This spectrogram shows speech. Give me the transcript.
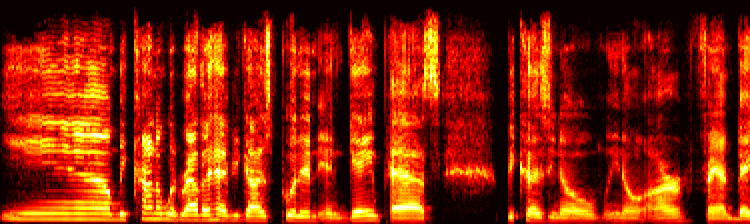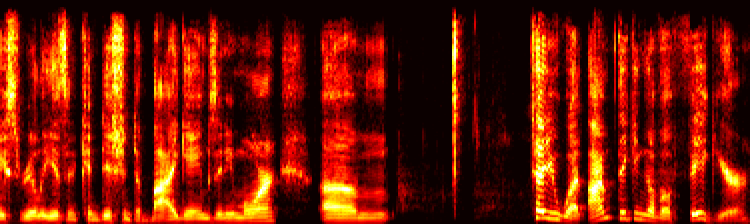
yeah, we kind of would rather have you guys put in in Game Pass because you know you know our fan base really isn't conditioned to buy games anymore. Um, tell you what, I'm thinking of a figure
